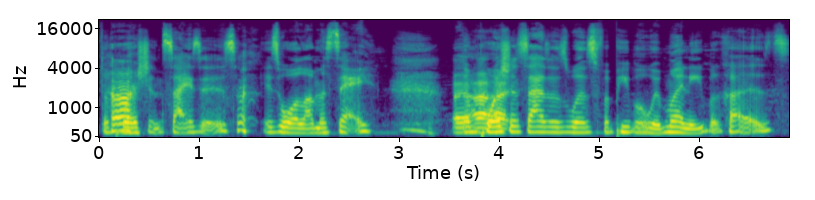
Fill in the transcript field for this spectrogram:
The portion sizes is all I'm gonna say. The I- I- portion sizes was for people with money because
